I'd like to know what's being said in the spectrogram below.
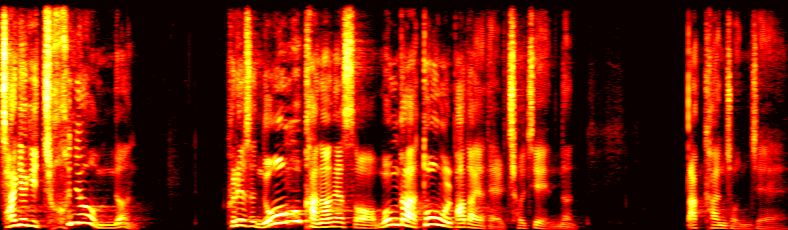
자격이 전혀 없는 그래서 너무 가난해서 뭔가 도움을 받아야 될 처지에 있는 딱한 존재,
